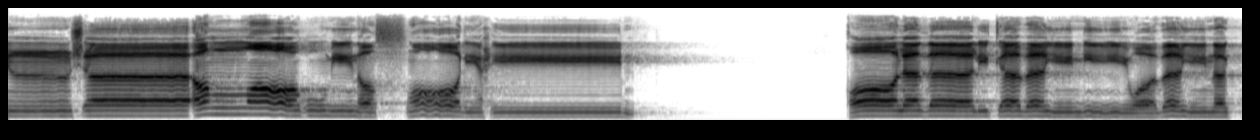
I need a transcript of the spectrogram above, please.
إن شاء الله من الصالحين. قال ذلك بيني وبينك.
